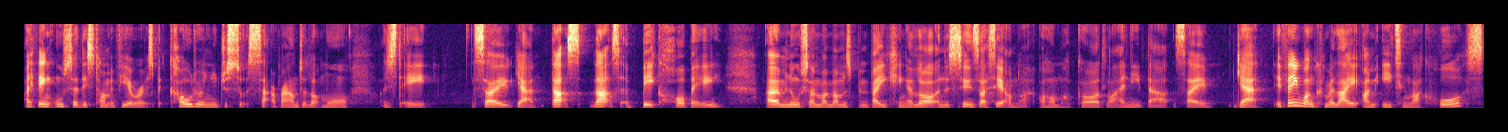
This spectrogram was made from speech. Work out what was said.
I think also this time of year where it's a bit colder and you're just sort of sat around a lot more, I just eat. So yeah, that's that's a big hobby. Um, and also my mum's been baking a lot, and as soon as I see it, I'm like, oh my god, like I need that. So yeah, if anyone can relate, I'm eating like a horse.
